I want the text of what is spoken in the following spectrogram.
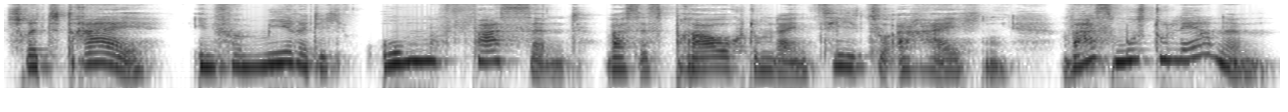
Schritt drei: Informiere dich umfassend, was es braucht, um dein Ziel zu erreichen. Was musst du lernen?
